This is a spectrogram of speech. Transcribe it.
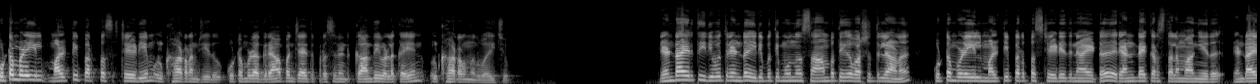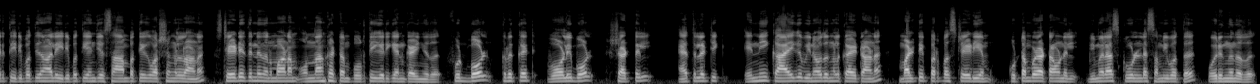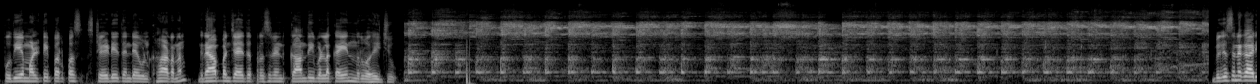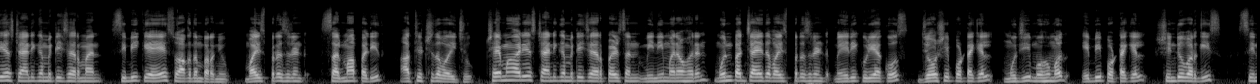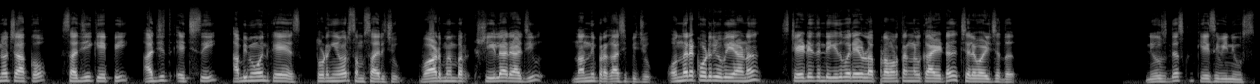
കുട്ടമ്പുഴയിൽ multipurpose stadium ഉദ്ഘാടനം ചെയ്തു കുട്ടമ്പുഴ ഗ്രാമപഞ്ചായത്ത് പ്രസിഡന്റ് കാന്തി വെള്ളക്കയ്യൻ ഉദ്ഘാടനം നിർവഹിച്ചു. രണ്ടായിരത്തി ഇരുപത്തിരണ്ട് ഇരുപത്തിമൂന്ന് സാമ്പത്തിക വർഷത്തിലാണ് കുട്ടമ്പുഴയിൽ മൾട്ടിപർപ്പസ് സ്റ്റേഡിയത്തിനായിട്ട് രണ്ടേക്കർ സ്ഥലം വാങ്ങിയത്. രണ്ടായിരത്തി ഇരുപത്തിനാല് ഇരുപത്തിയഞ്ച് സാമ്പത്തിക വർഷങ്ങളിലാണ് സ്റ്റേഡിയത്തിന്റെ നിർമ്മാണം ഒന്നാം ഘട്ടം പൂർത്തീകരിക്കാൻ കഴിഞ്ഞത്. Football cricket volleyball shuttle athletic എന്നീ കായിക വിനോദങ്ങൾക്കായിട്ടാണ് മൾട്ടിപർപ്പസ് സ്റ്റേഡിയം കുട്ടമ്പുഴ ടൗണിൽ വിമല സ്കൂളിന്റെ സമീപത്ത് ഒരുങ്ങുന്നത്. പുതിയ മൾട്ടിപർപ്പസ് സ്റ്റേഡിയത്തിന്റെ ഉദ്ഘാടനം ഗ്രാമപഞ്ചായത്ത് പ്രസിഡന്റ് കാന്തി വെള്ളക്കയൻ നിർവഹിച്ചു. വികസനകാര്യ standing committee chairman Siby K A സ്വാഗതം പറഞ്ഞു. വൈസ് പ്രസിഡന്റ് സൽമ പരീദ് അധ്യക്ഷത വഹിച്ചു. ക്ഷേമകാര്യ standing committee chairperson Mini Manoharan മുൻ panchayat vice president Mary Kuriakose Joshy Pottakkal Muji Muhammad Aby Pottakkal Shindu Varghese Sino Chacko Saji K P Ajith H C Abhimon K S തുടങ്ങിയവർ സംസാരിച്ചു. Ward member Sheela Rajeev നന്ദി പ്രകാശിപ്പിച്ചു. ഒന്നര കോടി രൂപയാണ് സ്റ്റേഡിയത്തിന്റെ ഇതുവരെയുള്ള പ്രവർത്തനങ്ങൾക്കായിട്ട് ചെലവഴിച്ചത്. News desk K news.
